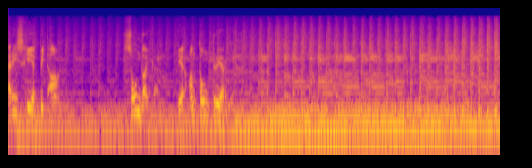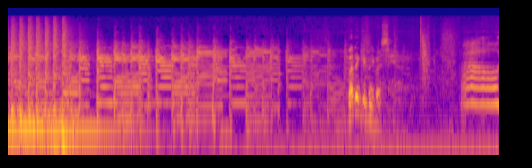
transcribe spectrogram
Aries gee bied aan. Sonduiker deur Anton Treurnig. Wat dink jy van die bus? Wel.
